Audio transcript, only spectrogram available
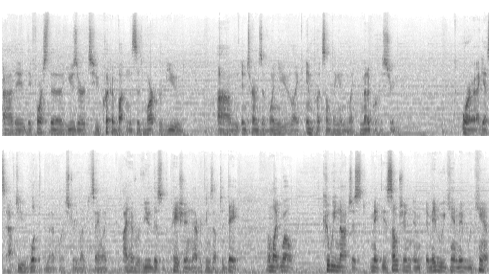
uh, they they force the user to click a button that says "mark reviewed" um, in terms of when you like input something in like medical history, or I guess after you looked at the medical history, like saying like I have reviewed this with the patient and everything's up to date. I'm like, well, could we not just make the assumption, and, and, maybe we can, maybe we can't,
